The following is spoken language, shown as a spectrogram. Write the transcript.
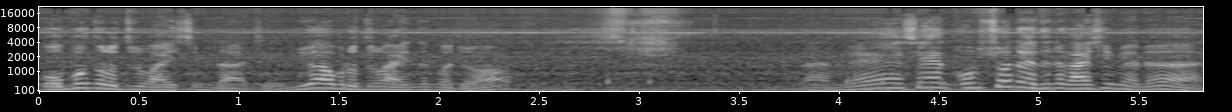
5, 번으로 들어가 있습니다. 지금 유압으로 들어가 있는 거죠. 그 다음에 센 옵션에 들어가시면은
